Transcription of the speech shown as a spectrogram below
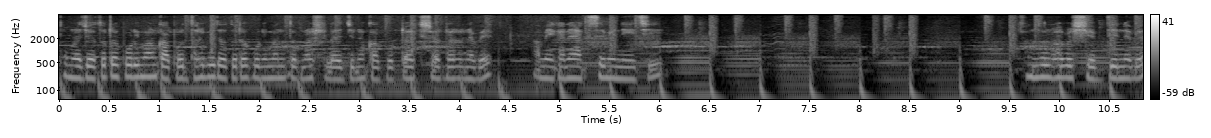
তোমরা যতটা পরিমাণ কাপড় ধরবে, ততটা পরিমাণ তোমরা সেলাইয়ের জন্য কাপড়টা এক্সট্রাটা নেবে। আমি এখানে এক সেমি নিয়েছি। সুন্দরভাবে শেপ দিয়ে নেবে।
